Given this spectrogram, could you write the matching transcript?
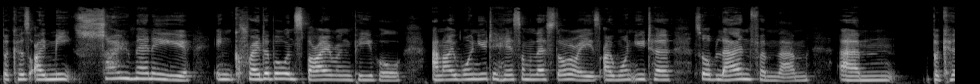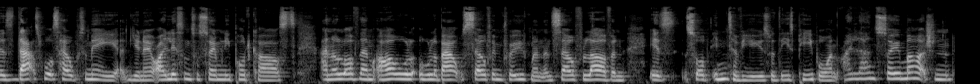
because I meet so many incredible inspiring people and I want you to hear some of their stories. I want you to sort of learn from them. Um, because that's what's helped me. You know, I listen to so many podcasts, and a lot of them are all, all about self improvement and self love, and it's sort of interviews with these people, and I learned so much. And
